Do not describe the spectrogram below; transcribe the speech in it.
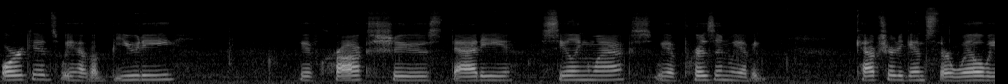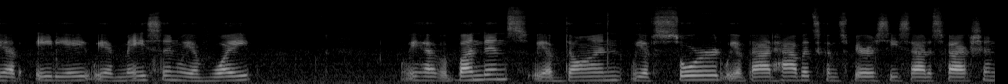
orchids. We have a beauty. We have Crocs, shoes, daddy, sealing wax. We have prison. We have a captured against their will. We have 88. We have Mason. We have white. We have abundance. We have dawn. We have sword. We have bad habits, conspiracy, satisfaction,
